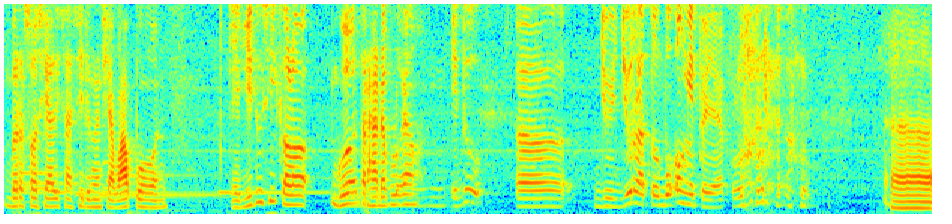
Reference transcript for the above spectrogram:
bersosialisasi dengan siapa pun kayak gitu sih kalau gue terhadap lu El Itu eh, jujur atau bohong itu ya? Kalau Eh,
